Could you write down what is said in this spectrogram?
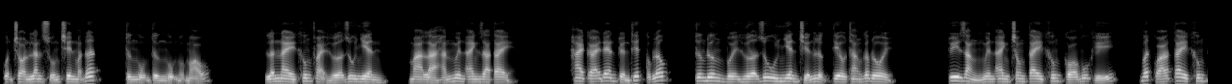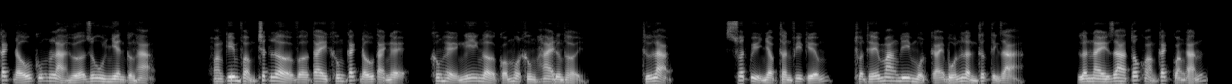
cuộn tròn lăn xuống trên mặt đất, từng ngụm từng ngụm hộp máu. Lần này không phải hứa du nhiên, mà là hắn nguyên anh ra tay. Hai cái đen tuyển thiết cốc lốc, tương đương với hứa du nhiên chiến lược tiêu thăng gấp đôi. Tuy rằng nguyên anh trong tay không có vũ khí, bất quá tay không cách đấu cũng là hứa du nhiên cường hạng hoàng kim phẩm chất lở vờ tay không cách đấu tài nghệ, không hề nghi ngờ có một không hai đương thời. Thứ lạp xuất quỷ nhập thần phi kiếm, thuận thế mang đi một cái bốn lần thức tỉnh giả. Lần này ra tốc khoảng cách quá ngắn,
